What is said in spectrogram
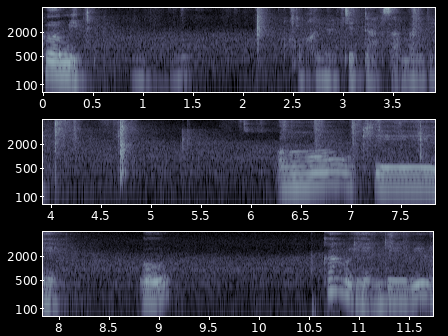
Hermit อืมขอขยายเจ็ดดาบสามใบดิโอเคเออเก้าเหรียญเดวิล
